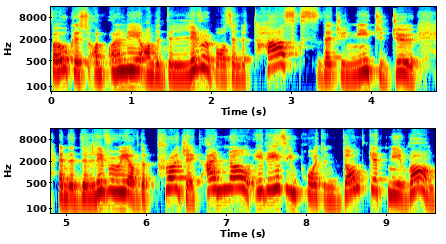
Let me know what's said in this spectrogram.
focused on only on the deliverables and the tasks that you need to do and the delivery of the project. I know it is important. Don't get me wrong.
